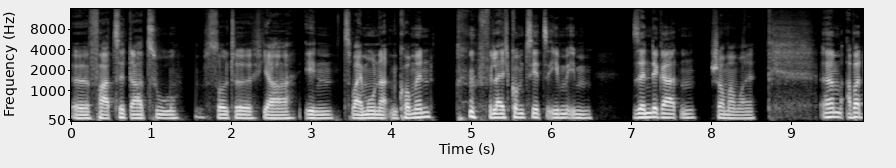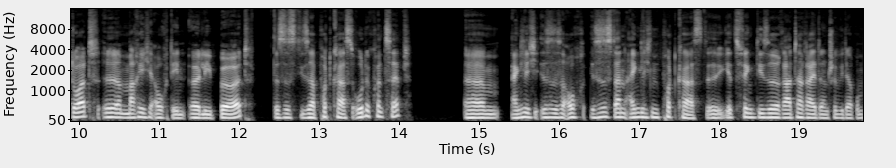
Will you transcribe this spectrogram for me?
äh, Fazit dazu sollte ja in zwei Monaten kommen. Vielleicht kommt es jetzt eben im Sendegarten. Schauen wir mal. Ähm, aber dort äh, mache ich auch den Early Bird. Das ist dieser Podcast ohne Konzept. Ähm, eigentlich ist es auch, ist es dann eigentlich ein Podcast. Äh, jetzt fängt diese Raterei dann schon wieder rum.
